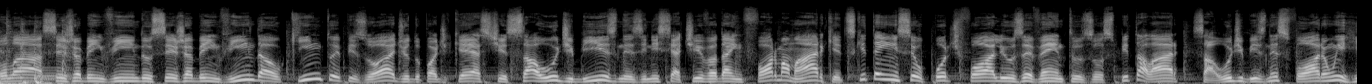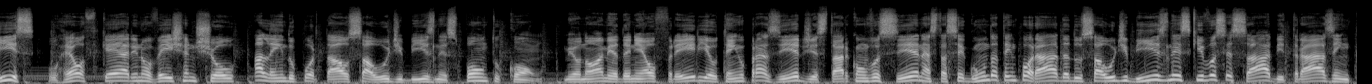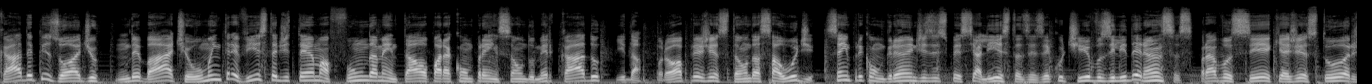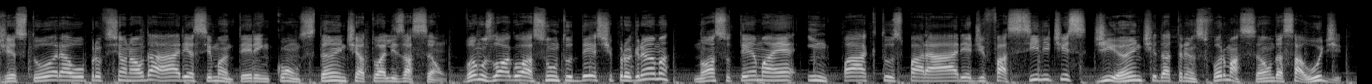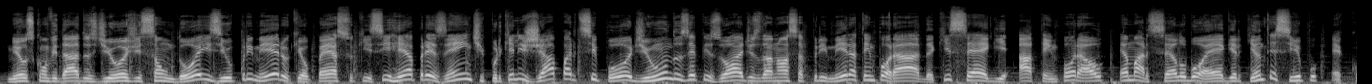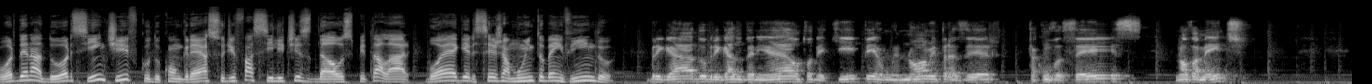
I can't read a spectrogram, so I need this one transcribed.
Olá, seja bem-vindo, seja bem-vinda ao quinto episódio do podcast Saúde Business, iniciativa da Informa Markets, que tem em seu portfólio os eventos Hospitalar, Saúde Business Forum e RIS, o Healthcare Innovation Show, além do portal saudebusiness.com. Meu nome é Daniel Freire e eu tenho o prazer de estar com você nesta segunda temporada do Saúde Business, que você sabe traz em cada episódio um debate ou uma entrevista de tema fundamental para a compreensão do mercado e da própria gestão da saúde, sempre com grandes especialistas, executivos e lideranças, para você que é gestor, gestora ou profissional da área se manter em constante atualização. Vamos logo ao assunto deste programa. Nosso tema é impactos para a área de facilities diante da transformação da saúde. Meus convidados de hoje são dois e o primeiro que eu peço que se reapresente porque ele já participou de um dos episódios da nossa primeira temporada que segue atemporal é Marcelo Boegger, que antecipo é coordenador científico do Congresso de Facilities da Hospitalar. Boegger, seja muito bem-vindo. Obrigado, obrigado Daniel, toda a equipe. É um enorme prazer estar com vocês novamente.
